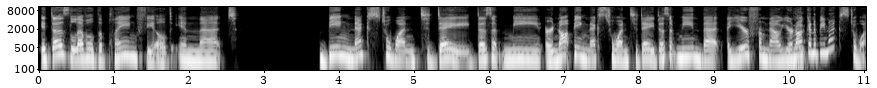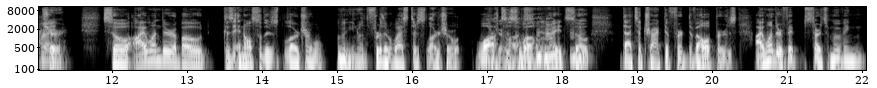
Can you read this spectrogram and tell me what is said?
it does level the playing field in that being next to one today doesn't mean, or not being next to one today doesn't mean that a year from now you're Right. not going to be next to one. Sure. So I wonder about because and also there's larger, you know, further west there's larger lots Larger as lots. well, Mhm, right? So that's attractive for developers. I wonder if it starts moving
